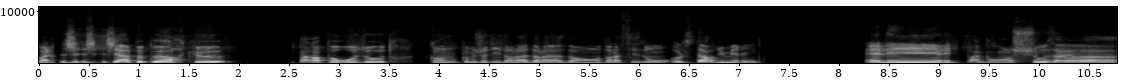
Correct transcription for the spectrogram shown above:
Voilà, j'ai un peu peur que par rapport aux autres, comme je dis dans la saison All-Star du mérite, elle est, elle est pas grand chose à,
